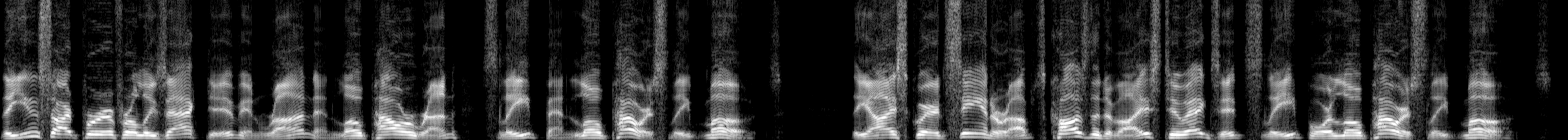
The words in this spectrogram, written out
The USART peripheral is active in run and low power run, sleep, and low power sleep modes. The I squared C interrupts cause the device to exit sleep or low power sleep modes.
